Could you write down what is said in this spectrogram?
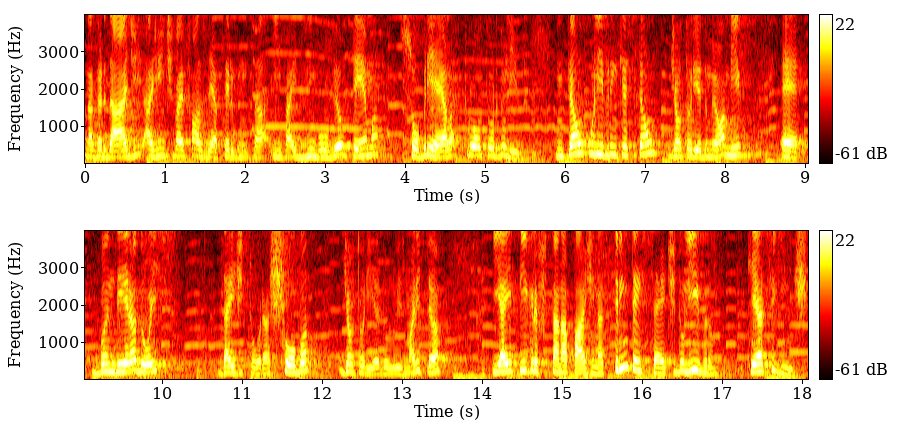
na verdade, a gente vai fazer a pergunta e vai desenvolver o tema sobre ela para o autor do livro. Então, o livro em questão, de autoria do meu amigo, é Bandeira 2, da editora Choba, de autoria do Luiz Maritã, e a epígrafe está na página 37 do livro, que é a seguinte:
